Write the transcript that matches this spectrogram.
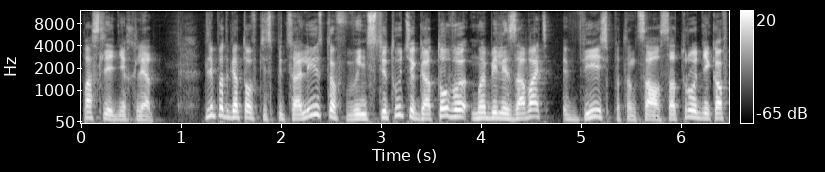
последних лет. Для подготовки специалистов в институте готовы мобилизовать весь потенциал сотрудников,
